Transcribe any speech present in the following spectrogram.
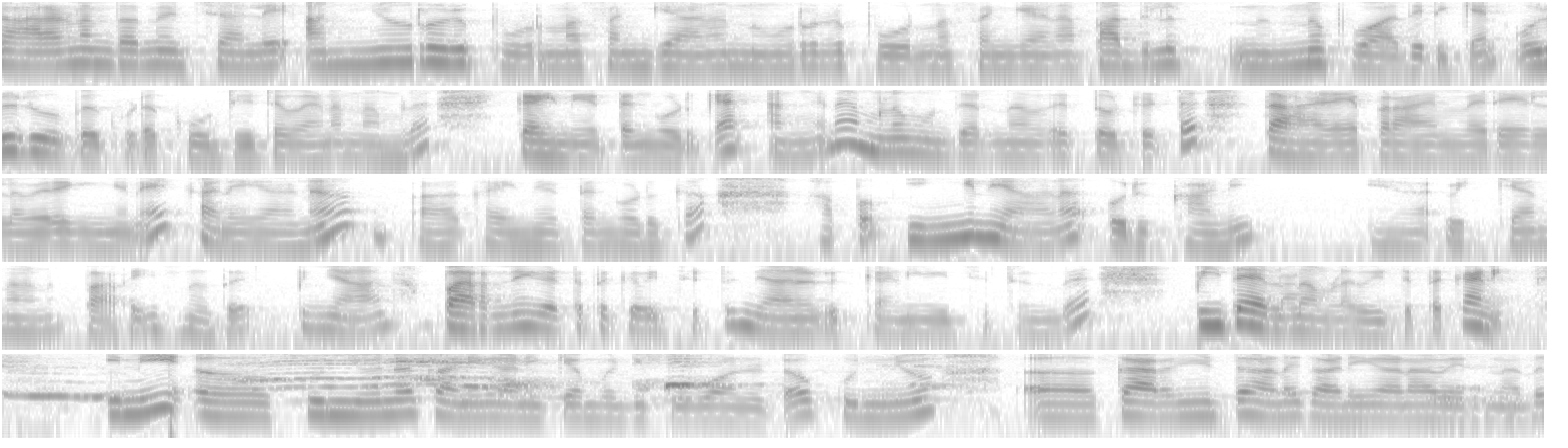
കാരണം എന്താണെന്ന് വെച്ചാൽ അഞ്ഞൂറൊരു പൂർണസംഖ്യയാണ് നൂറൊരു പൂർണസംഖ്യയാണ്. അപ്പോൾ അതിൽ നിന്ന് പോവാതിരിക്കാൻ ഒരു രൂപ കൂടെ കൂട്ടിയിട്ട് വേണം നമ്മൾ കൈനീട്ടം കൊടുക്കാൻ. അങ്ങനെ നമ്മൾ മുതിർന്നവർ തൊട്ടിട്ട് താഴെ പ്രായം വരെയുള്ളവർ ഇങ്ങനെ കണിയാണ് കൈനീട്ടം കൊടുക്കുക. അപ്പം ഇങ്ങനെയാണ് ഒരു കണി വെക്കാന്നാണ് പറയുന്നത്. അപ്പം ഞാൻ പറഞ്ഞ കേട്ടതൊക്കെ വെച്ചിട്ട് ഞാനൊരു കണി വെച്ചിട്ടുണ്ട്. അപ്പം ഇതായിരുന്നു നമ്മളെ വീട്ടിലത്തെ കണി. ഇനി കുഞ്ഞുവിനെ കണി കാണിക്കാൻ വേണ്ടി പോവാണ് കേട്ടോ കുഞ്ഞു കരഞ്ഞിട്ടാണ് കണി കാണാൻ വരുന്നത്.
